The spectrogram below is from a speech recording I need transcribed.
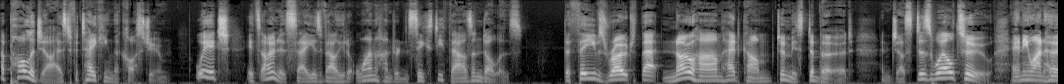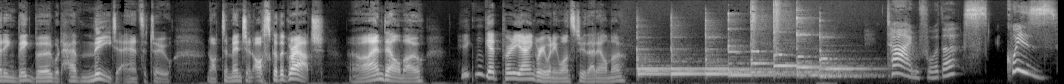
apologised for taking the costume, which its owners say is valued at $160,000. The thieves wrote that no harm had come to Mr. Bird, and just as well too. Anyone hurting Big Bird would have me to answer to, not to mention Oscar the Grouch. Oh, and Elmo. He can get pretty angry when he wants to, that Elmo. Time for the quiz.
